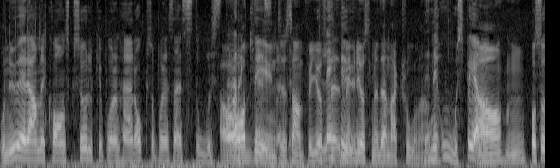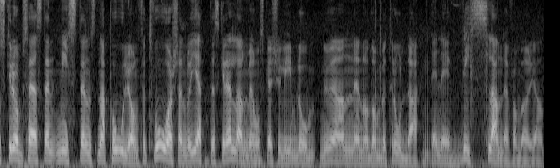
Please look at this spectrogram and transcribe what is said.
och nu är det amerikansk sulky på den här också, på en sån här stor stark Ja, det är ju intressant för just, med, just med den aktionen. Den är ospelad. Ja, mm. Och så skrubbshästen Mistelns Napoleon. För två år sedan då jätteskrällan med Oskar Kjellin Blom. Nu är han en av de betrodda. Den är visslande från början.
